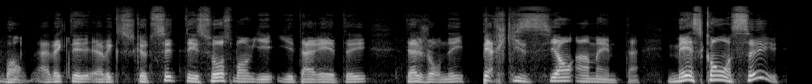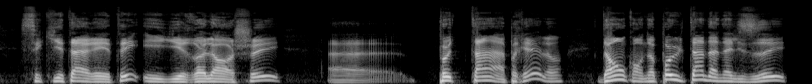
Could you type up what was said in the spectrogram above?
Bon, avec avec ce que tu sais de tes sources, bon, il est, arrêté telle journée, perquisition en même temps. Mais ce qu'on sait, c'est qu'il est arrêté et il est relâché euh, peu de temps après, là. Donc, on n'a pas eu le temps d'analyser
